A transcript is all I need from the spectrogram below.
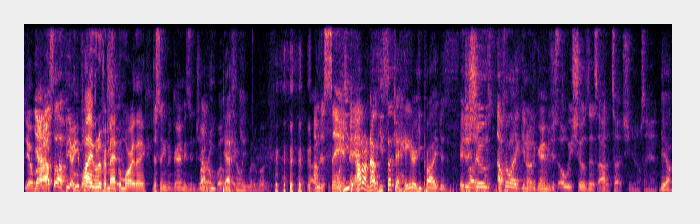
Yo, bro, Yeah, I saw people Yo, he probably on voted for. Macklemore. I think. Just in the Grammys in Bro, general, he but definitely would have voted. For that. I'm just Well, saying, he, man. I don't know. He's such a hater. He probably just. It just probably- shows. I feel like you know the Grammy just always shows us out of touch. You know what I'm saying? Yeah.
